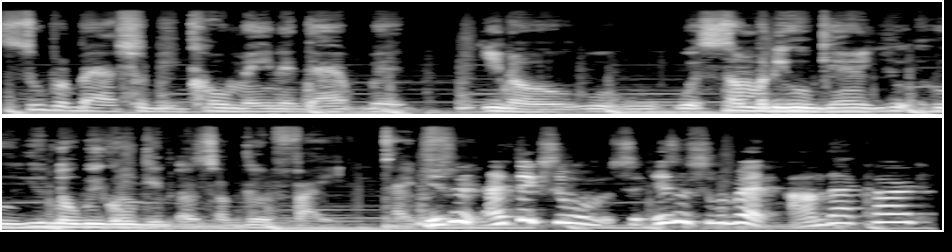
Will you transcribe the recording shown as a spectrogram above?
super bad should be co-maining that with you know with somebody who get who you know we gonna get us a good fight type shit. Isn't I think Super isn't Superbad on that card?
